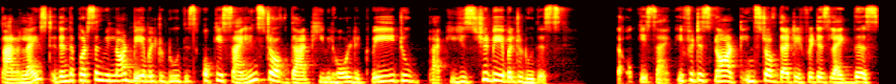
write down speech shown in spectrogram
paralyzed, then the person will not be able to do this okay sign. Instead of that, he will hold it way too back. He should be able to do this, the okay sign. If it is not, instead of that, if it is like this,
